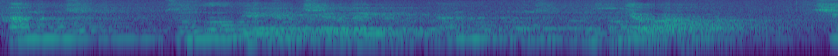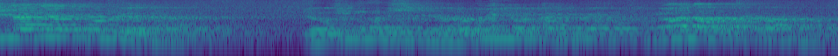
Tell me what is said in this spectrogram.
한국 식- 중국 내륙 지역의 한국 농식품 소개와 시장의 제공을 위해서는 여기 모이신 여러분의 역할이 매우 중요하다고 생각합니다.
